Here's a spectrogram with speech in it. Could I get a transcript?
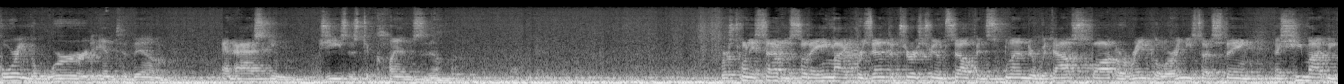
pouring the word into them and asking Jesus to cleanse them. Verse 27 so that he might present the church to himself in splendor, without spot or wrinkle or any such thing, that she might be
